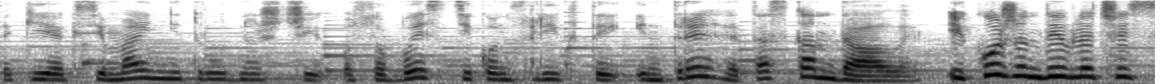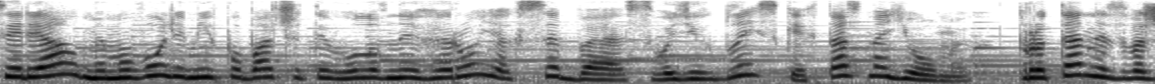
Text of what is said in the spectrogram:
такі як сімейні труднощі, особисті конфлікти, інтриги та скандали. І кожен, дивлячись серіал, мимоволі міг побачити в головних героях себе, своїх близьких та знайомих. Проте, незважаючи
